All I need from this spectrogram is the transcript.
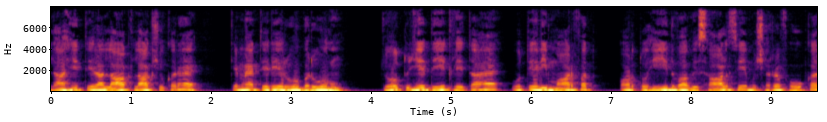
الہی، تیرا لاکھ لاکھ شکر ہے کہ میں تیرے روح برو ہوں۔ جو تجھے دیکھ لیتا ہے، وہ تیری معرفت اور توحید و وصال سے مشرف ہو کر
